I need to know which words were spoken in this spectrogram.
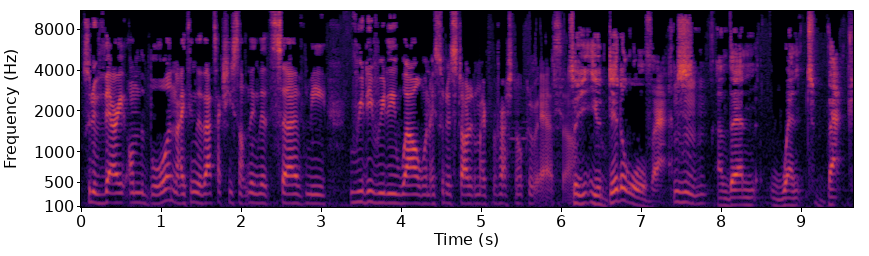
sort of very on the ball, and I think that that's actually something that served me really, really well when I sort of started my professional career. So, So you, did all that and then went back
